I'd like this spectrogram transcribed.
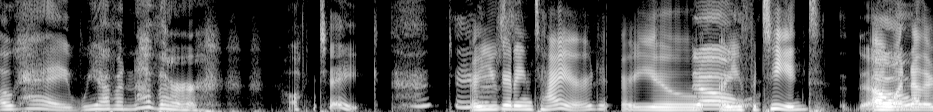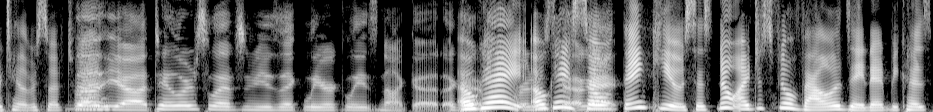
Okay, we have another hot take. Are you getting tired? Are you are you No. fatigued? Oh, another Taylor Swift The- one. yeah, Taylor Swift's music lyrically is not good. Okay. Okay, we're okay, so thank you, sis. No, I just feel validated because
